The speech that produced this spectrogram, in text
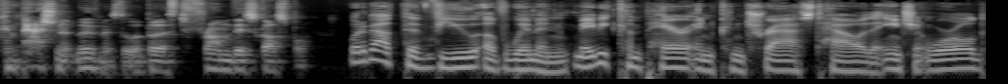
compassionate movements that were birthed from this gospel. What about the view of women? Maybe compare and contrast how the ancient world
